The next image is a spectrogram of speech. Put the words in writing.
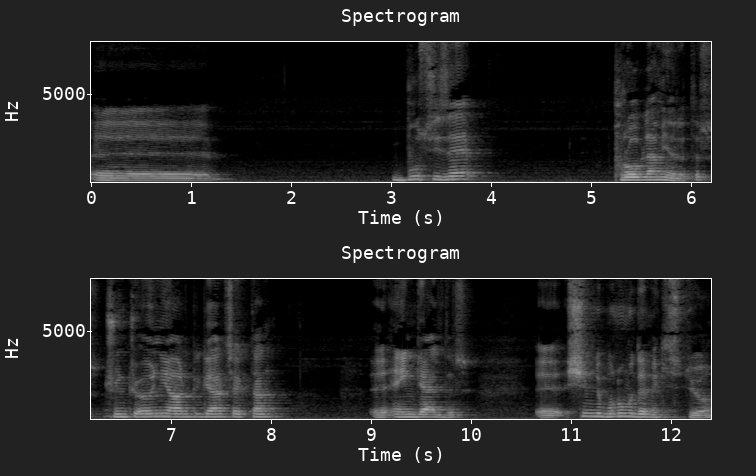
e, bu size problem yaratır. Çünkü ön yargı gerçekten e, engeldir. E, şimdi bunu mu demek istiyor?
